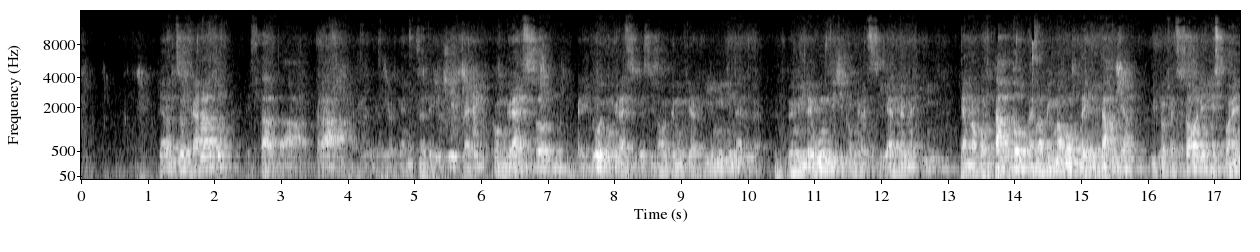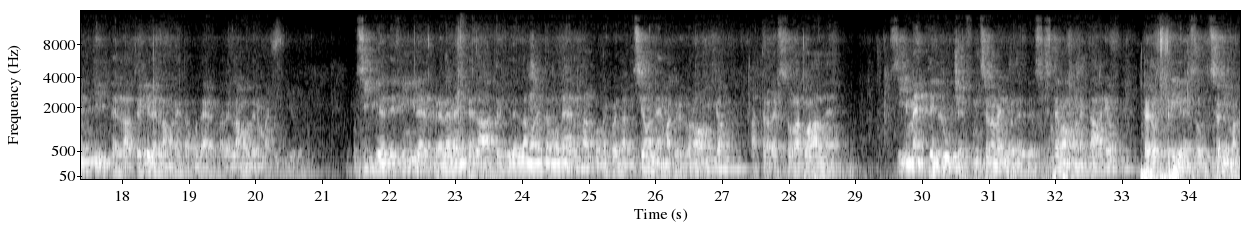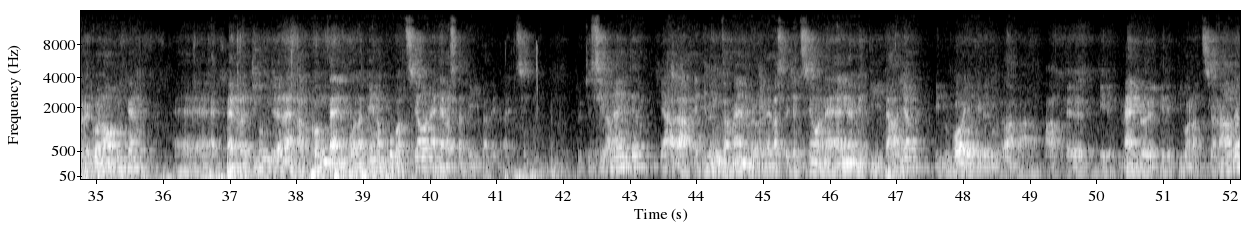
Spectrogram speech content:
Chiara Zoccarato è stata tra le organizzatrici per il congresso, per i due congressi che si sono tenuti a Rimini nel 2011, congressi MMT, che hanno portato per la prima volta in Italia i professori e gli esponenti della teoria della moneta moderna, della modern money theory. È possibile definire brevemente la teoria della moneta moderna come quella visione macroeconomica attraverso la quale si mette in luce il funzionamento del sistema monetario per offrire soluzioni macroeconomiche per raggiungere al contempo la piena occupazione e la stabilità dei prezzi. Successivamente Chiara è divenuta membro dell'associazione NMT Italia, di cui poi è divenuta parte del, membro del direttivo nazionale,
